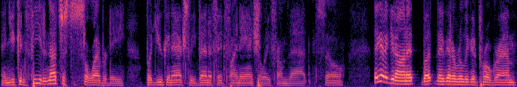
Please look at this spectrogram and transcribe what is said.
and you can feed not just a celebrity, but you can actually benefit financially from that. So, they got to get on it, but they've got a really good program,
